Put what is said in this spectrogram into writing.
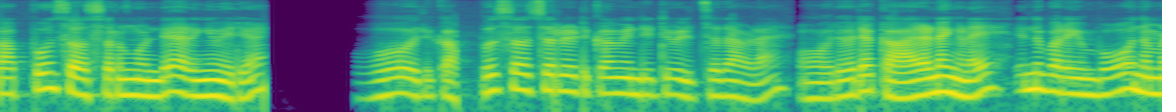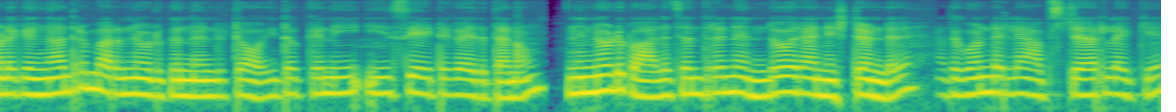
കപ്പും സോസറും കൊണ്ട് ഇറങ്ങി വരിക. ഓ ഒരു കപ്പ് സോസർ എടുക്കാൻ വേണ്ടിയിട്ട് വിളിച്ചതാ അവളെ. ഓരോരോ കാരണങ്ങളെ എന്ന് പറയുമ്പോൾ നമ്മുടെ ഗംഗാധരൻ പറഞ്ഞു കൊടുക്കുന്നുണ്ട് ഇതൊക്കെ നീ ഈസി ആയിട്ട് കരുതണം. നിന്നോട് ബാലചന്ദ്രന് എന്തോ ഒരു അനിഷ്ടമുണ്ട്. അതുകൊണ്ടല്ലേ അപ്സ്റ്റെയറിലേക്ക്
